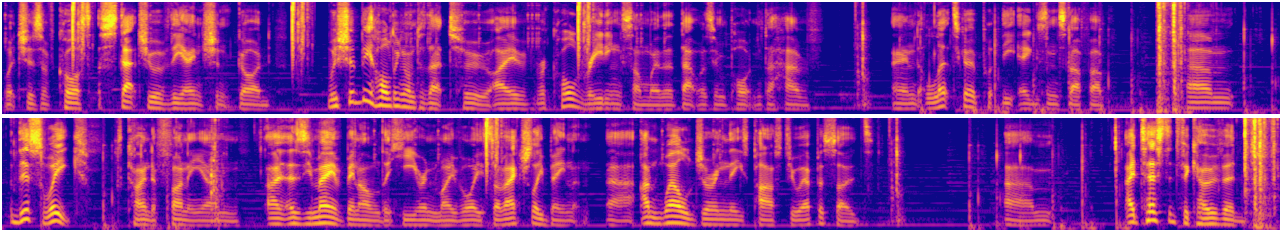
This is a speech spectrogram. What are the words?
Which is, of course, a statue of the ancient god. We should be holding on to that too. I recall reading somewhere that that was important to have. And let's go put the eggs and stuff up. Um, this week, it's kind of funny. Um, I, as you may have been able to hear in my voice, I've actually been uh, unwell during these past few episodes. Um, I tested for COVID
